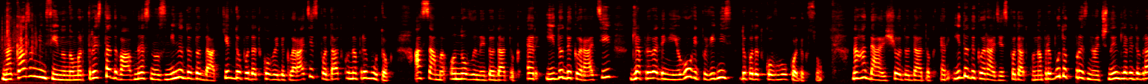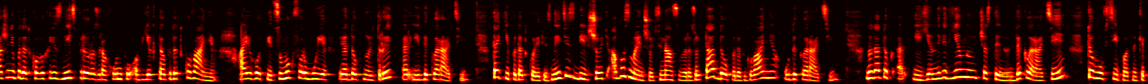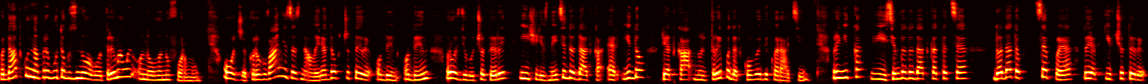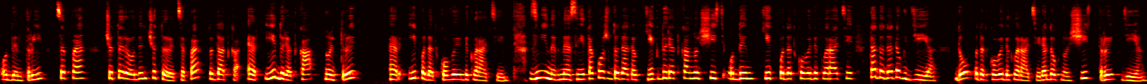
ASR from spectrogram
Наказом Мінфіну номер 302 внесено зміни до додатків до податкової декларації з податку на прибуток, а саме оновлений додаток РІ до декларації для приведення його у відповідність до податкового кодексу. Нагадаю, що додаток РІ до декларації з податку на прибуток призначений для відображення податкових різниць при розрахунку об'єкта оподаткування, а його підсумок формує рядок 03 РІ декларації. Такі податкові різниці збільшують або зменшують фінансовий результат до оподаткування у декларації. Додаток РІ є невід'ємною частиною декларації, тому всі платники податку на прибуток знову отримали оновлену форму. Отже, коригування зазнали рядок 4.1.1 розділу 4 інші різниці додатка РІ до рядка 03 податкової декларації. Примітка 8 до додатка ТЦ, додаток ЦП до рядків 4.1.3 ЦП, 4.1.4 ЦП, додатка РІ до рядка 03 РІ податкової декларації. Зміни внесені також в додаток КІК до рядка 06.1 КІК податкової декларації та додаток Дія до податкової декларації. Рядок 06.3 Дія.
